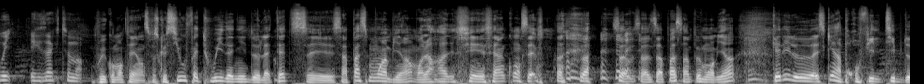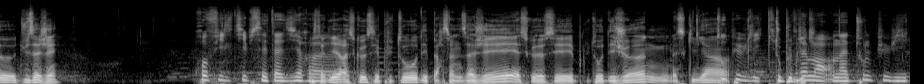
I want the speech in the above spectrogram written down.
Oui, exactement. Vous pouvez commenter, hein. Parce que si vous faites oui, Dany, de la tête, ça passe moins bien. Bon, alors, c'est, un concept, ça, ça- ça passe un peu moins bien. Quel est le, est-ce qu'il y a un profil type d'usager? Profil type, c'est-à-dire euh, C'est-à-dire, est-ce que c'est plutôt des personnes âgées? Est-ce que c'est plutôt des jeunes? Est-ce qu'il y a Tout public. Tout public. Vraiment, on a tout le public.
